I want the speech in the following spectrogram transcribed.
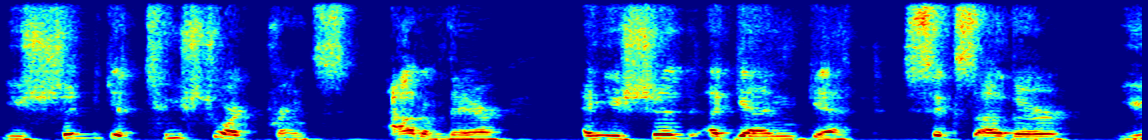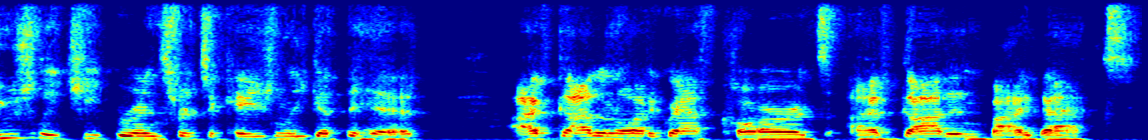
You should get two short prints out of there, and you should again get six other, usually cheaper inserts. Occasionally, get the hit. I've gotten autograph cards. I've gotten buybacks.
